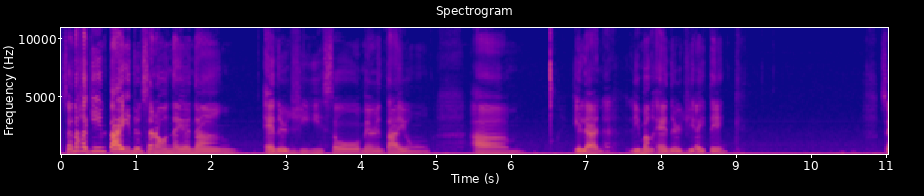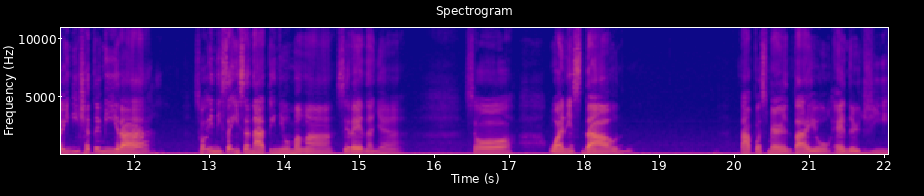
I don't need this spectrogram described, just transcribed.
So nakagain tayo dun sa round na 'yon ng energy. So meron tayong um ilan? Limang energy I think. So hindi siya tumira. So inisa-isa natin yung mga sirena niya. So, one is down. Tapos, meron tayong energy.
